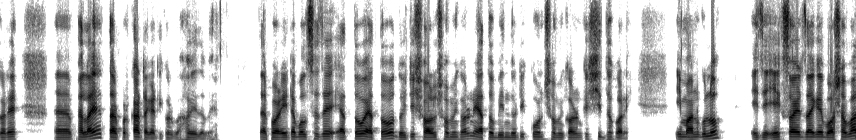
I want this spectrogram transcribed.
করে ফেলায়, তারপর কাটাকাটি করবা, হয়ে যাবে। তারপর এটা বলছে যে এত এত, দুইটি সরল সমীকরণ, এত বিন্দুটি কোন সমীকরণকে সিদ্ধ করে? এই মানগুলো এই যে এক্স ওয়াইয়ের জায়গায় বসাবা,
